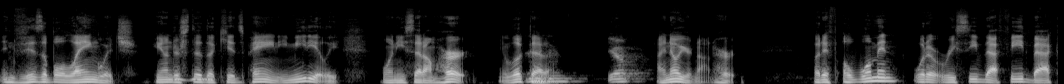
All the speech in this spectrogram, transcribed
invisible language. He understood Mhm. the kid's pain immediately when he said, "I'm hurt." He looked at him. Mhm. Yep. I know you're not hurt. But if a woman would have received that feedback,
